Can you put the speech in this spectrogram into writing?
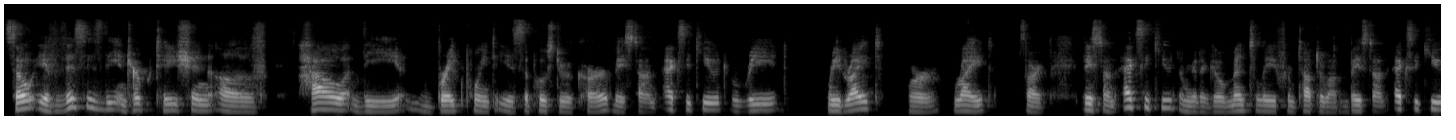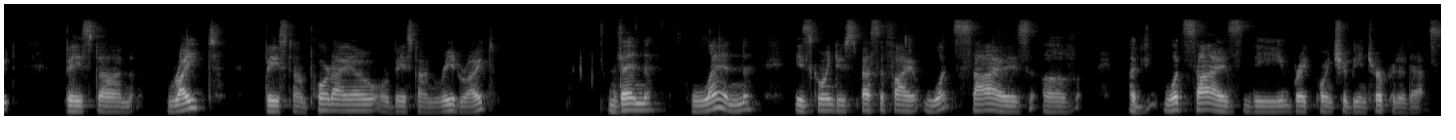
So if this is the interpretation of how the breakpoint is supposed to occur based on execute, read, read write, or write, sorry, based on execute, I'm going to go mentally from top to bottom, based on execute, based on write, based on port IO, or based on read write, then len is going to specify what size of a, what size the breakpoint should be interpreted as.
